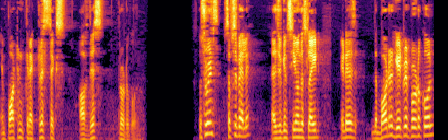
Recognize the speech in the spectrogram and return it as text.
important characteristics of this protocol students سب سے پہلے as you can see on the slide it is the border gateway protocol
